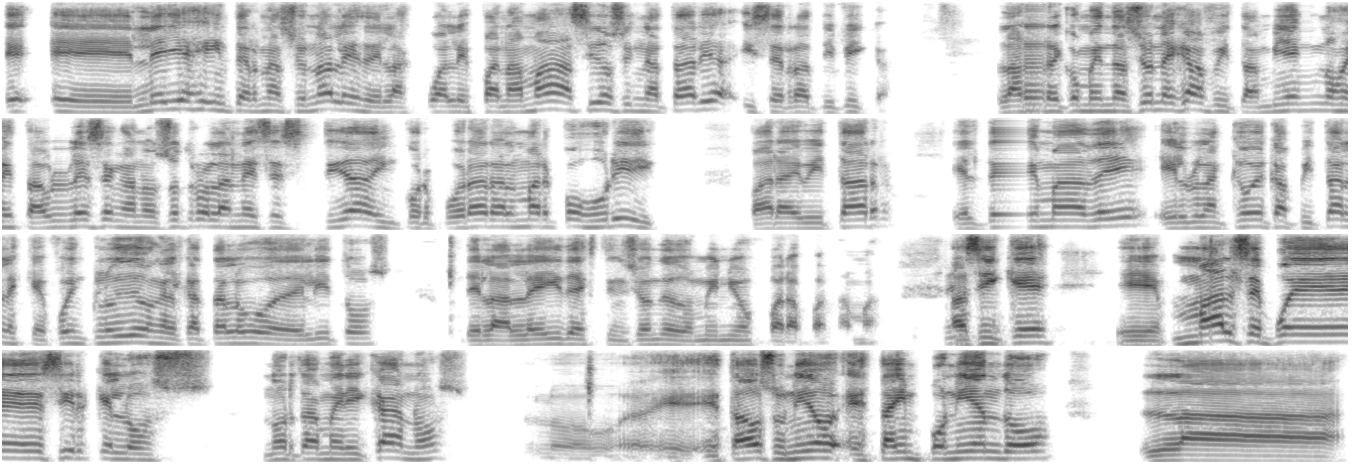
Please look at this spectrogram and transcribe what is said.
eh, eh, leyes internacionales de las cuales Panamá ha sido signataria y se ratifica. Las recomendaciones GAFI también nos establecen a nosotros la necesidad de incorporar al marco jurídico para evitar el tema de el blanqueo de capitales que fue incluido en el catálogo de delitos de la ley de extinción de dominios para Panamá. Así que eh, mal se puede decir que los norteamericanos, eh, Estados Unidos está imponiendo la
